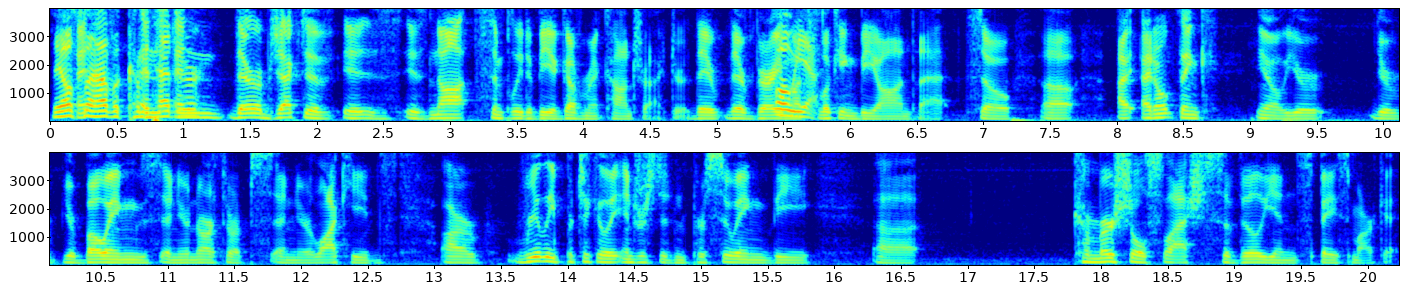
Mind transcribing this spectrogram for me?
They also and, have a competitor, and, and, their objective is is not simply to be a government contractor. They they're very oh, much yeah. looking beyond that. So uh, I I don't think you know your your your Boeing's and your Northrops and your Lockheeds are really particularly interested in pursuing the uh, commercial slash civilian space market.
